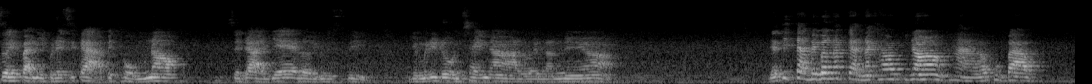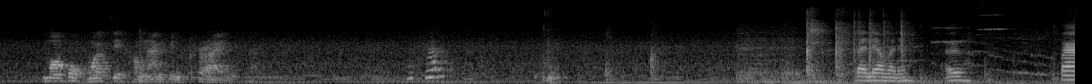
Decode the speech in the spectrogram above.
สวยปานีเปรสิกาเอาไปถมเนาะ เสียดายแย่เลยดูสิ ยังไม่ได้โดนใช้งานเลยนั้นเนี่ย เดี๋ยวติดตามไปเบิ่งนักกันนะคะพี่น้องค่ะว่าผู้บ่าวม .6 ม .7 ของนางเป็นใครค่ะนะคะได้แล้ววันนี้ เออป้า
